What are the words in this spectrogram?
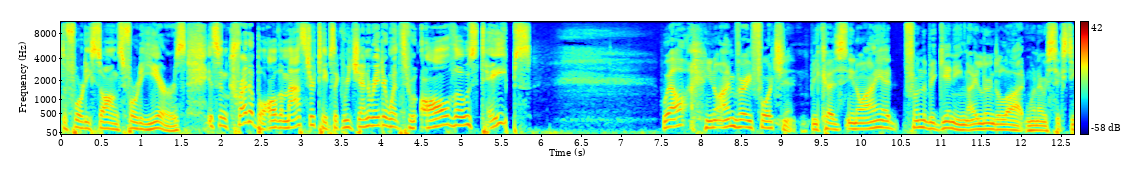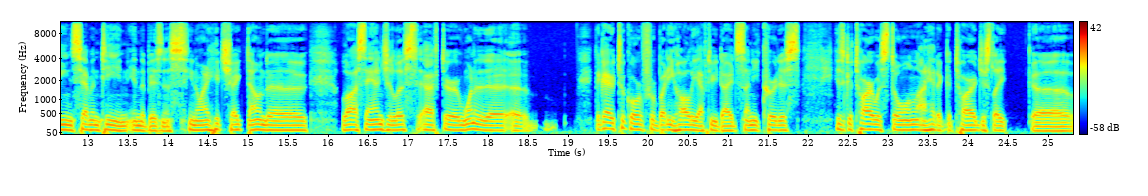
the 40 songs, 40 years. It's incredible. All the master tapes. Like Regenerator went through all those tapes. Well, you know, I'm very fortunate because, you know, I had, from the beginning, I learned a lot when I was 16, 17 in the business. You know, I hitchhiked down to Los Angeles after one of the. Uh, the guy who took over for Buddy Holly after he died, Sonny Curtis, his guitar was stolen. I had a guitar just like uh,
